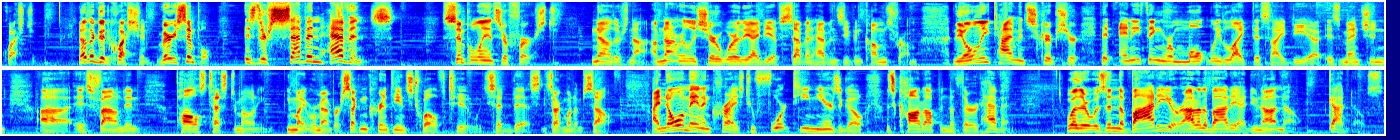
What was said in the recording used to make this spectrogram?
question. Another good question, very simple. Is there seven heavens? Simple answer first. No, there's not. I'm not really sure where the idea of seven heavens even comes from. The only time in Scripture that anything remotely like this idea is mentioned uh, is found in Paul's testimony. You might remember 2 Corinthians 12 2. He said this. He's talking about himself. I know a man in Christ who 14 years ago was caught up in the third heaven. Whether it was in the body or out of the body, I do not know. God knows.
